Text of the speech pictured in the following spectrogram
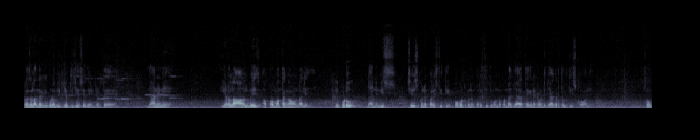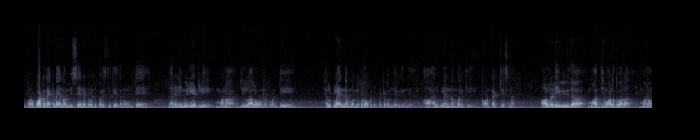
ప్రజలందరికీ కూడా విజ్ఞప్తి చేసేది ఏంటంటే దానిని ఎడల ఆల్వేజ్ అప్రమత్తంగా ఉండాలి. ఎప్పుడు దాన్ని మిస్ చేసుకునే పరిస్థితి పోగొట్టుకునే పరిస్థితి ఉండకుండా జాగ్ర తగినటువంటి జాగ్రత్తలు తీసుకోవాలి. సో పొరపాటున ఎక్కడైనా మిస్ అయినటువంటి పరిస్థితి ఏదైనా ఉంటే దానిని ఇమీడియట్లీ మన జిల్లాలో ఉన్నటువంటి హెల్ప్ లైన్ నెంబర్ని కూడా ఒకటి పెట్టడం జరిగింది. ఆ హెల్ప్ లైన్ నెంబర్కి కాంటాక్ట్ చేసిన. ఆల్రెడీ వివిధ మాధ్యమాల ద్వారా మనం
